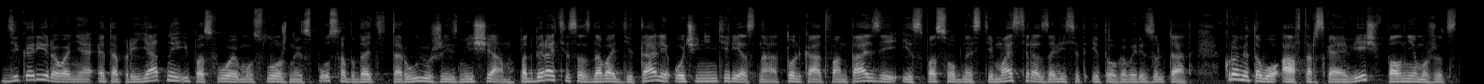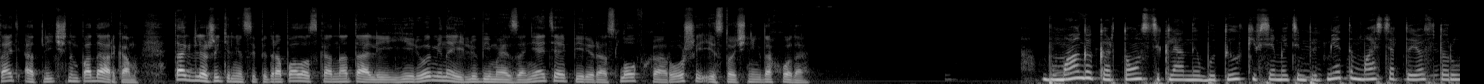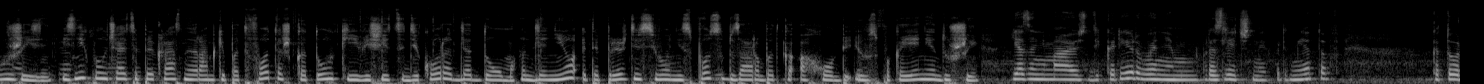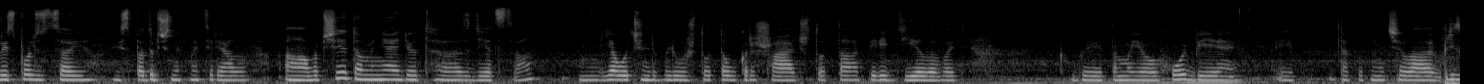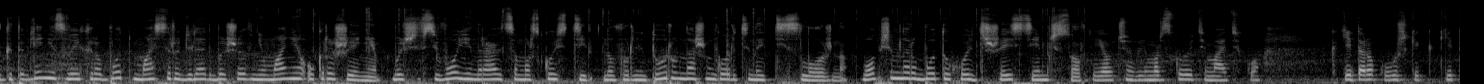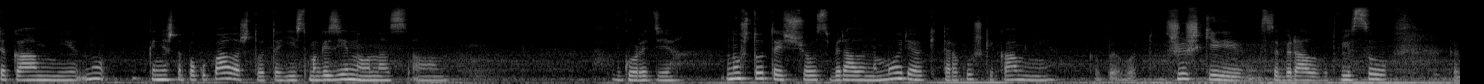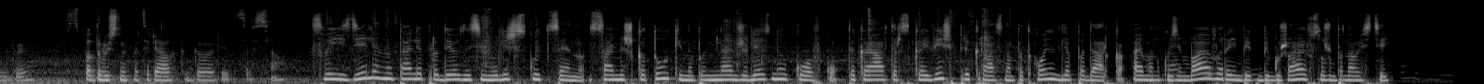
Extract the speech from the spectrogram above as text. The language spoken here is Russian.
Декорирование – это приятный и по-своему сложный способ дать вторую жизнь вещам. Подбирать и создавать детали очень интересно. Только от фантазии и способности мастера зависит итоговый результат. Кроме того, авторская вещь вполне может стать отличным подарком. Так для жительницы Петропавловска Натальи Ереминой любимое занятие переросло в хороший источник дохода. Бумага, картон, стеклянные бутылки – всем этим предметам мастер дает вторую жизнь. Из них получаются прекрасные рамки под фото, шкатулки и вещицы декора для дома. Но для нее это прежде всего не способ заработка, а хобби и успокоение души. Я занимаюсь декорированием различных предметов, которые используются из подручных материалов. А, вообще это у меня идет а, с детства. Я очень люблю что-то украшать, что-то переделывать бы это мое хобби. И так вот начала. При изготовлении своих работ мастер уделяет большое внимание украшениям. Больше всего ей нравится морской стиль, но фурнитуру в нашем городе найти сложно. В общем, на работу уходит 6-7 часов. Я очень люблю морскую тематику. Какие-то ракушки, какие-то камни. Ну, конечно, покупала что-то. Есть магазины у нас э, в городе. Ну, что-то еще собирала на море, какие-то ракушки, камни как бы вот шишки собирала вот в лесу, как бы с подручных материалов, как говорится, все. Свои изделия Наталья продает за символическую цену. Сами шкатулки напоминают железную ковку. Такая авторская вещь прекрасно подходит для подарка. Айман Кузимбаева, Реймбек Бегужаев, служба новостей.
